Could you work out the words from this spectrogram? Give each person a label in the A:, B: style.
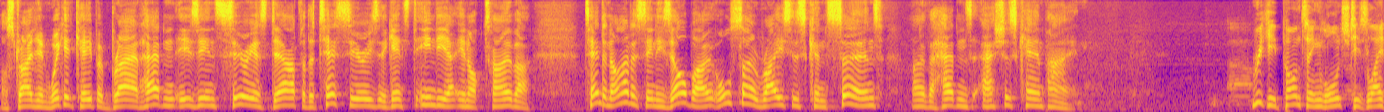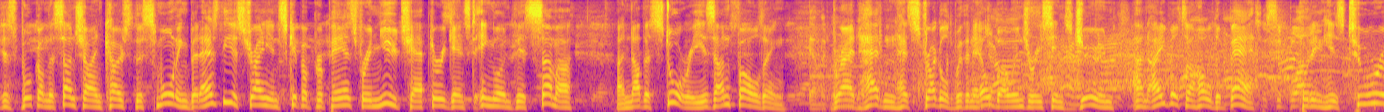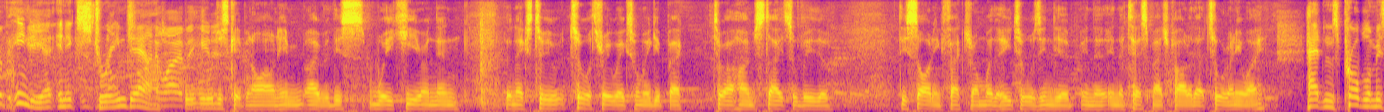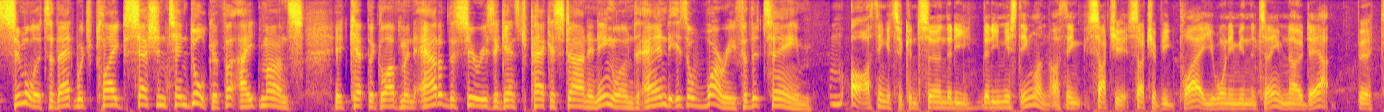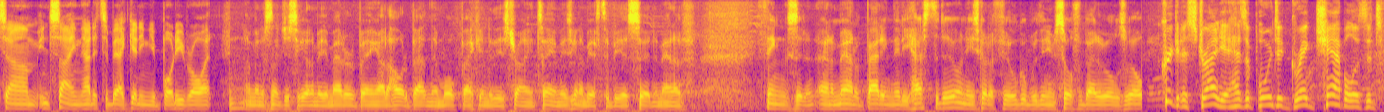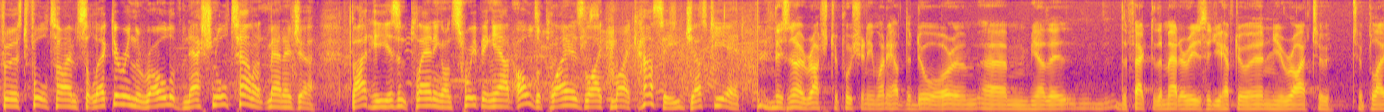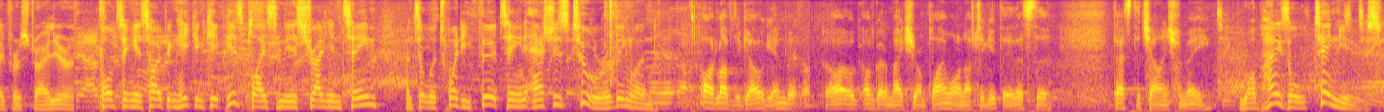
A: Australian wicketkeeper Brad Haddin is in serious doubt for the Test series against India in October. Tendonitis in his elbow also raises concerns over Haddin's Ashes campaign.
B: Ricky Ponting launched his latest book on the Sunshine Coast this morning, but as the Australian skipper prepares for a new chapter against England this summer, another story is unfolding. Brad Haddin has struggled with an elbow injury since June, unable to hold a bat, putting his tour of India in extreme doubt.
C: We'll just keep an eye on him over this week here and then the next two, two or three weeks when we get back to our home states will be the deciding factor on whether he tours India in the in the Test match part of that tour anyway.
B: Haddin's problem is similar to that which plagued Sachin Tendulkar for eight months. It kept the Gloveman out of the series against Pakistan in England and is a worry for the team.
D: Oh, I think it's a concern that he that he missed England. I think such a such a big player, you want him in the team, no doubt. But um, in saying that, it's about getting your body right.
C: I mean, it's not just going to be a matter of being able to hold a bat and then walk back into the Australian team. He's going to have to be a certain amount of things, an, an amount of batting that he has to do, and he's got to feel good within himself about it all as well.
B: Cricket Australia has appointed Greg Chappell as its first full-time selector in the role of National Talent Manager. But he isn't planning on sweeping out older players like Mike Hussey just yet.
E: There's no rush to push anyone out the door. Um, um, you know, the, the fact of the matter is that you have to earn your right to, to play for Australia.
B: Ponting is hoping he can keep his place in the Australian team until the 2013 Ashes Tour of England.
C: I'd love to go again, but I've got to make sure I'm playing well enough to get there. That's the, that's the challenge for me.
B: Rob Hazel, 10 News.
